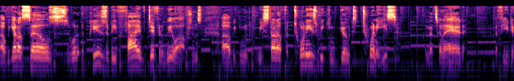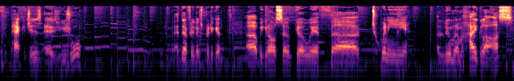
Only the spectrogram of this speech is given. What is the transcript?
Uh, we got ourselves what appears to be five different wheel options. Uh, we can we start off with 20s. We can go to 20s, and that's going to add a few different packages as usual. That definitely looks pretty good. Uh, we can also go with uh, 20 aluminum high gloss.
